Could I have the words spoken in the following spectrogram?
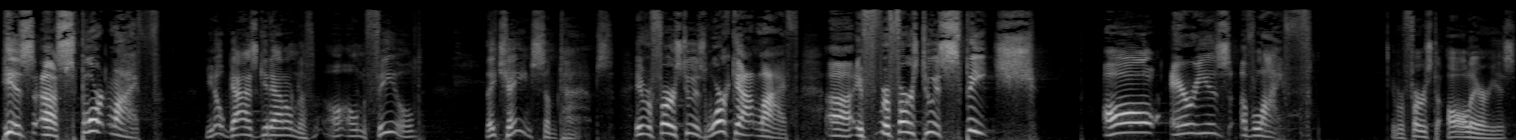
his uh, sport life. You know, guys get out on the, on the field, they change sometimes. It refers to his workout life, uh, it refers to his speech, all areas of life. It refers to all areas.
